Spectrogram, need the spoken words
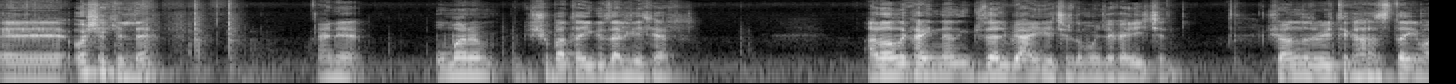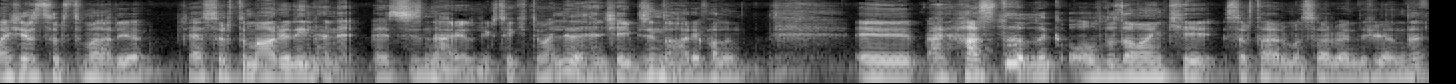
Ee, o şekilde hani umarım Şubat ayı güzel geçer. Aralık ayından güzel bir ay geçirdim Ocak ayı için. Şu anda da bir tık hastayım. Aşırı sırtım ağrıyor. Yani sırtım ağrıyor değil hani e, sizin de ağrıyor yüksek ihtimalle de yani şey bizim de ağrıyor falan. Ee, yani hastalık olduğu zamanki sırt ağrıması var bende şu anda.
